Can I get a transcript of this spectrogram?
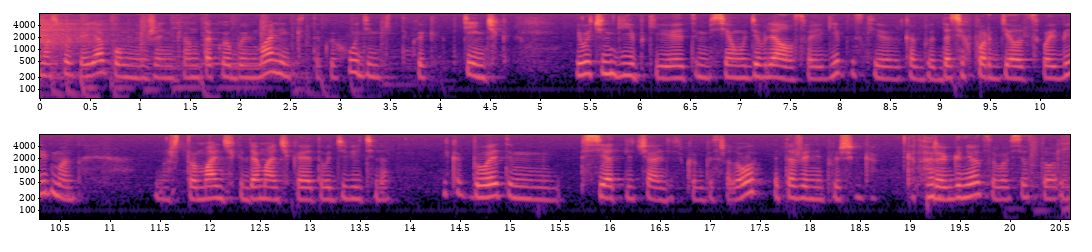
Насколько я помню Женьки, он такой был маленький, такой худенький, такой как птенчик. И очень гибкий, этим всем удивлял своей гибкости, как бы до сих пор делает свой бигман, ну, что мальчик для мальчика это удивительно. И как бы в этом все отличались, как бы сразу, о, это Женя Плющенко, которая гнется во все стороны.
